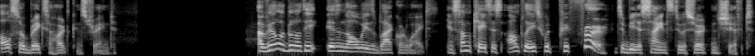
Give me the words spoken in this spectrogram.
also breaks a hard constraint. Availability isn't always black or white. In some cases, employees would prefer to be assigned to a certain shift,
